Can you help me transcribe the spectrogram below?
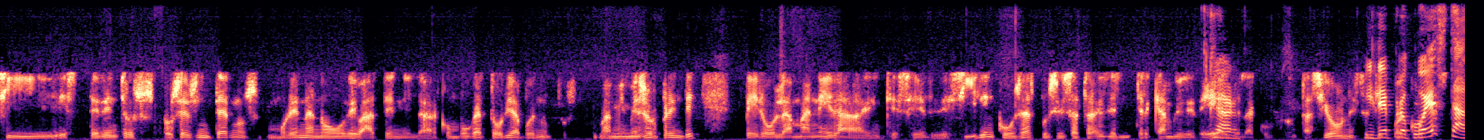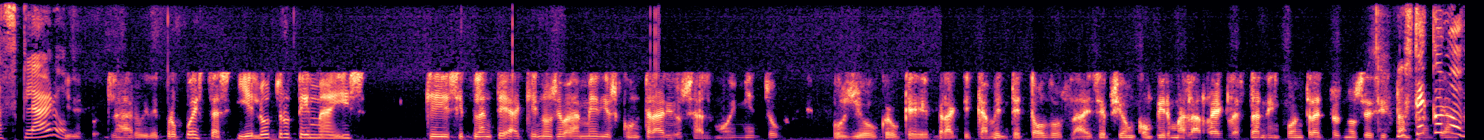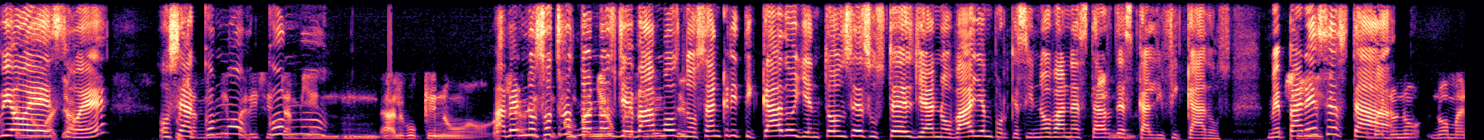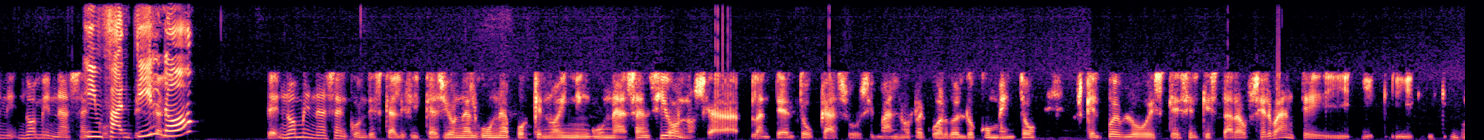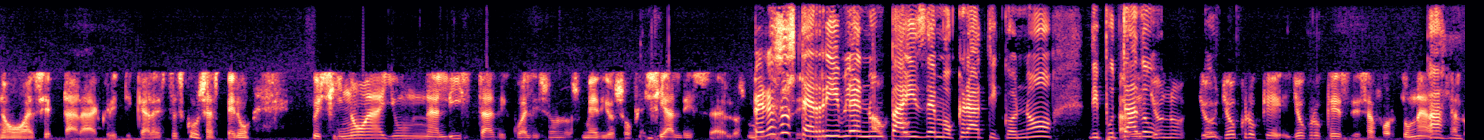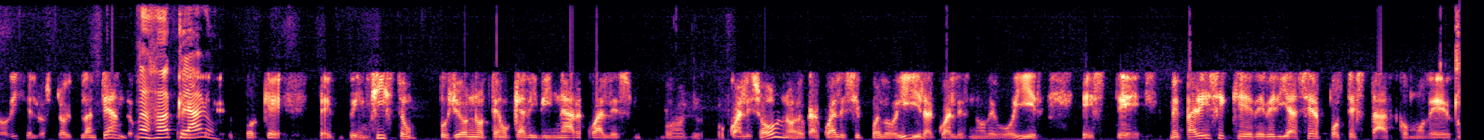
Si este, dentro de sus procesos internos Morena no debate ni la convocatoria, bueno, pues a mí me sorprende, pero la manera en que se deciden cosas, pues es a través del intercambio de ideas, de la confrontación. Este y de propuestas, claro. claro, y de propuestas. Y el otro tema es que se plantea que no se va a medios contrarios al movimiento pues yo creo que prácticamente todos, la excepción confirma la regla, están en contra, entonces no sé si están ¿Usted cómo vio eso, eh? O sea, pues ¿cómo, ¿cómo? También algo que no... A ver, nosotros no nos llevamos, nos han criticado y entonces ustedes ya no vayan porque si no van a estar descalificados. Me parece hasta... Bueno, no, no, no amenazan. Infantil, ¿no? Eh, no amenazan con descalificación alguna porque no hay ninguna sanción, o sea, plantea en todo caso, si mal no recuerdo el documento, pues que el pueblo es que es el que estará observante y, no aceptará criticar a estas cosas, pero pues si no hay una lista de cuáles son los medios oficiales, eh, los Pero eso es terrible en un país democrático, ¿no, diputado? yo no, yo, yo creo que yo creo que es desafortunado, ya lo dije, lo estoy planteando. Ajá, claro. Eh, porque eh, insisto, pues yo no tengo que adivinar cuáles cuáles son, o a cuáles sí puedo ir, a cuáles no debo ir. Este, me parece que debería ser potestad, como de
